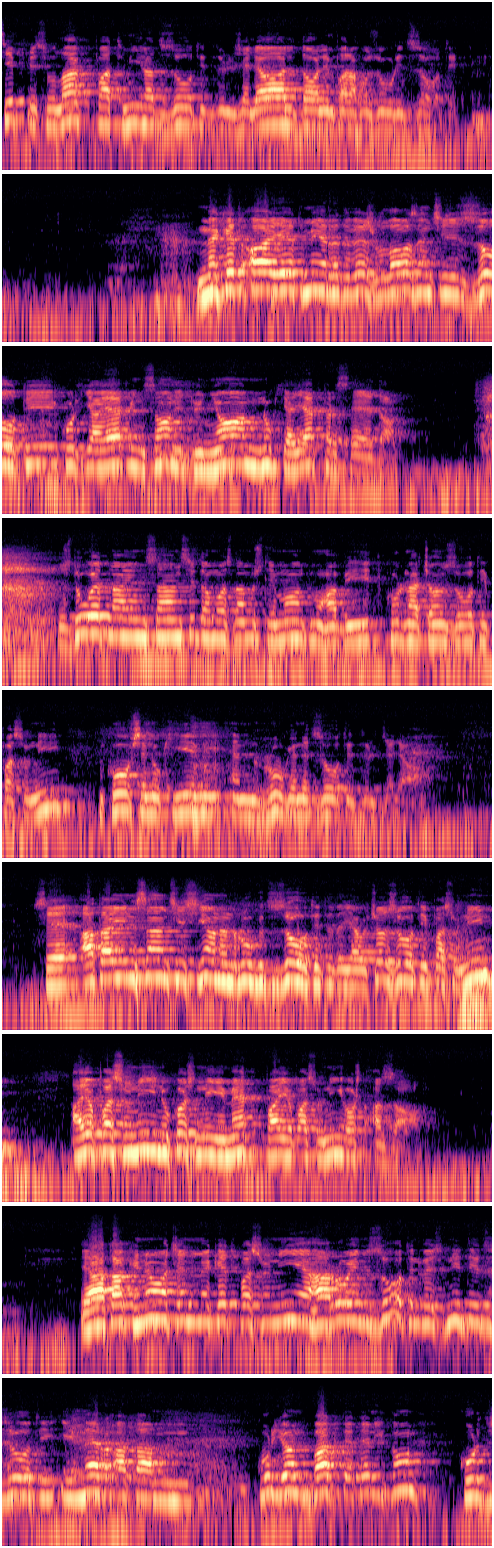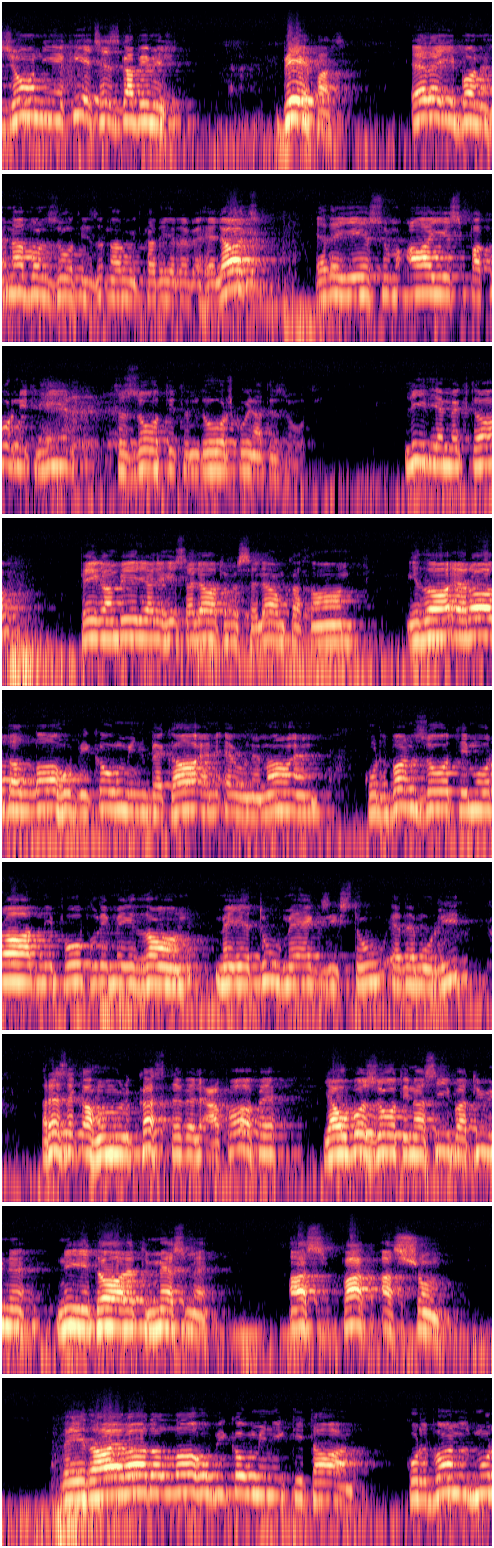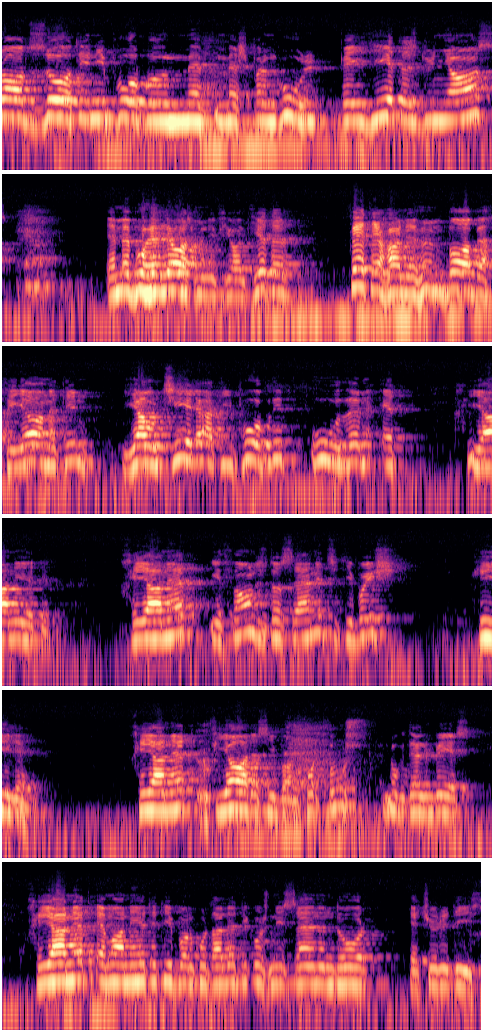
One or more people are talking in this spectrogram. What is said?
Cip pisullak pa të mirat Zotit dhul-xhelal dalin para huzurit Zotit. Me këtë ajet merret vesh vëllazën, që Zoti kur ia jep insanit dynjan nuk ia jep për se e don. S'duhet na insan sidomos na muslimantë m'u habit kur na çon Zoti pasuni në qoftë se nuk jemi në rrugën e Zotit dhul-xhelal. se ata insan që s'janë në rrugë të Zotit dhe jau çon Zoti pasunin, ajo pasuni nuk është nimet, po ajo pasuni është azab. E ata kënaqen me këtë pasuni e harrojnë Zotin veç një ditë Zoti i merr ata kur janë bagteten thonë, kur dëgjoni, e keqe zgabimisht, befaz, Edhe i bon, na bon zoti na rujt kaderreve helaq, edhe jesum ajis pa kurrnji të mirë të zotit n'dorë shkujna te zoti. Lidhje me këto, pejgamberi alejhi salatu vë selam ka thonë, idha erade Allahu bi kaumin bekaen eu nemaen, kur të bën zoti murad një populli me i dhanë, me jetu, me egzistu edhe m'u rrit, Rezekahumul kaste vel afafe, jau bo zoti nasib atyne një idare të mesme, as pak as shumë. Dhe idha erade Allahu bi kaumin iktitaen, kur të bën murad zoti një popull me, me shpërngull pej jetës dynjas, e m'e bo helaq me një fjalë tjetër, feteha lehum babe khijanetin, jau çel atij popullit udhën e hijanetit. Hijanet i thonë çdo senit që t'i bojsh hile. Hijanet fjalës i bën, kur thush nuk del m'besë. Hijanet emanetit i bën kur ta lë dikush një sen në dorë e qyridis.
